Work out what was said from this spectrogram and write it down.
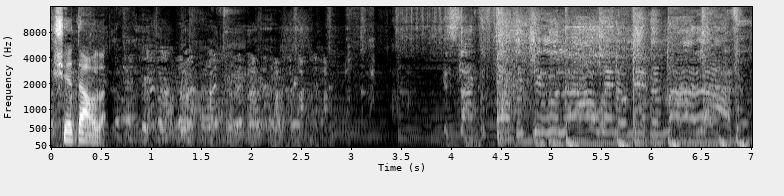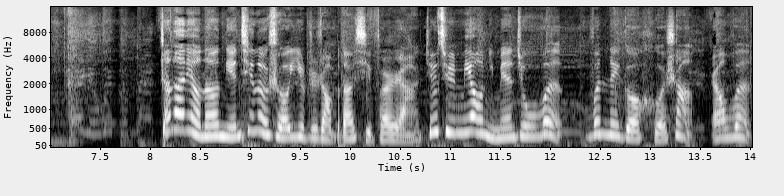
学到了。张大鸟呢？年轻的时候一直找不到媳妇儿啊，就去庙里面就问问那个和尚，然后问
